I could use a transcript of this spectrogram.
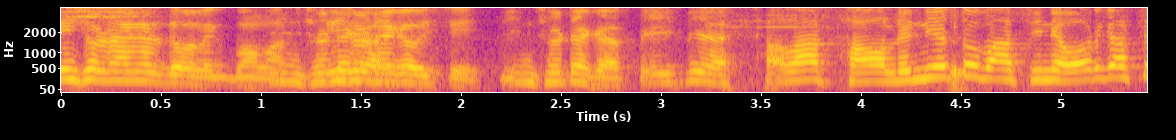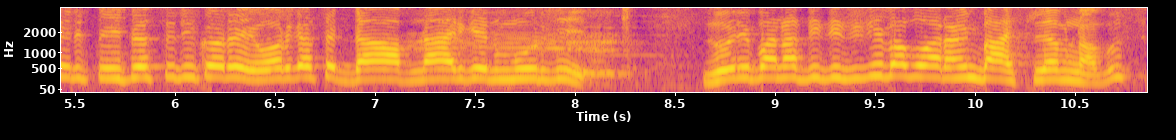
তিনশো টাকা দেওয়া লাগবে আমার। তিনশো টাকা। হয়েছে তিনশো টাকা পেঁপে সালার নিয়ে তো বাঁচি না। ওর গাছের পেঁপে চুরি করে ওর গাছের ডাব নারকেল মুরগি জরিপানা দিতে দিতে বাবু আর আমি বাঁচলাম না বুঝছ?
